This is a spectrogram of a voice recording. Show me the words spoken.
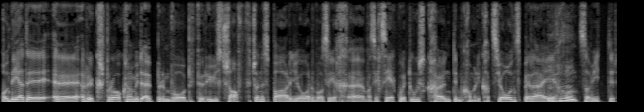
Und ich hatte äh, Rücksprache noch mit jemandem, der für uns arbeitet, schon ein paar Jahre, der sich, äh, was sich sehr gut auskennt im Kommunikationsbereich mhm. und so weiter.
